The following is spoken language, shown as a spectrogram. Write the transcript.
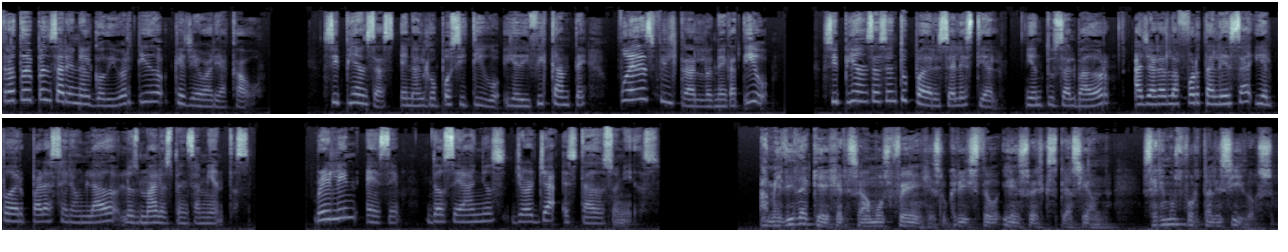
trato de pensar en algo divertido que llevaré a cabo. Si piensas en algo positivo y edificante, puedes filtrar lo negativo. Si piensas en tu Padre Celestial y en tu Salvador, hallarás la fortaleza y el poder para hacer a un lado los malos pensamientos. Brilin S., 12 años, Georgia, Estados Unidos. A medida que ejerzamos fe en Jesucristo y en su expiación, seremos fortalecidos,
